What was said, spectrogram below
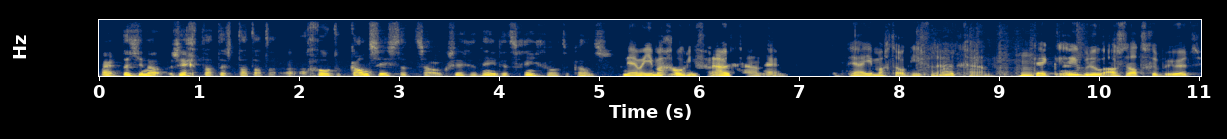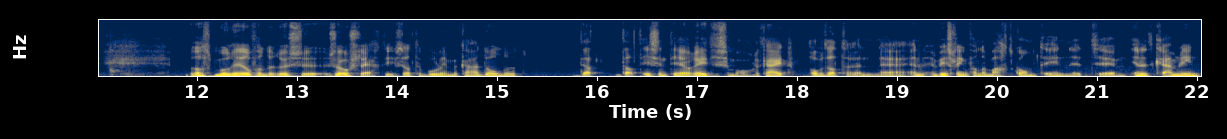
Maar dat je nou zegt dat er- dat, dat een, een grote kans is, dat zou ik zeggen, nee, dat is geen grote kans. Nee, maar je mag er ook niet van uitgaan, hè? Ja, je mag er ook niet van uitgaan. Hm. Kijk, ik bedoel, als dat gebeurt, als het moreel van de Russen zo slecht is dat de boel in elkaar dondert, dat, dat is een theoretische mogelijkheid. Of dat er een, eh, een, een wisseling van de macht komt in het, eh, in het Kremlin,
